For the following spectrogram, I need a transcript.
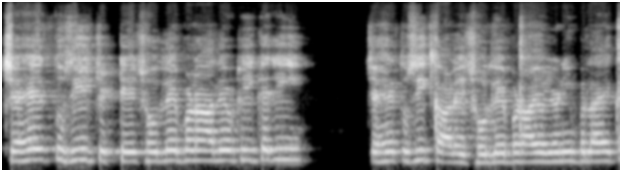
ਚਾਹੇ ਤੁਸੀਂ ਚਿੱਟੇ ਛੋਲੇ ਬਣਾ ਲਿਓ, ਠੀਕ ਹੈ ਜੀ? ਚਾਹੇ ਤੁਸੀਂ ਕਾਲੇ ਛੋਲੇ ਬਣਾਇਓ ਜਾਨੀ ਬਲੈਕ।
